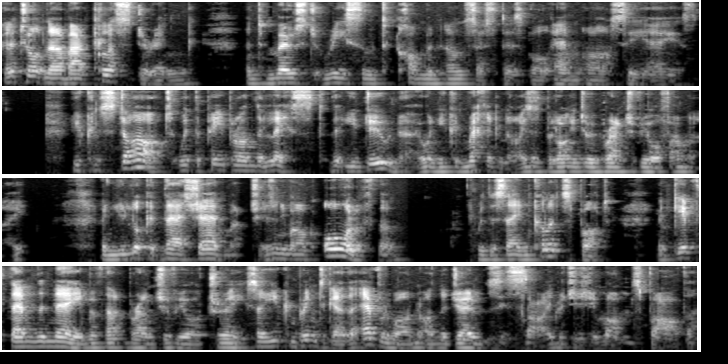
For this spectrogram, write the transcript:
I'm going to talk now about clustering and most recent common ancestors or MRCAs. You can start with the people on the list that you do know and you can recognise as belonging to a branch of your family and you look at their shared matches and you mark all of them with the same coloured spot and give them the name of that branch of your tree. So you can bring together everyone on the Joneses side, which is your mum's father.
